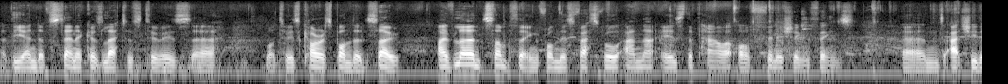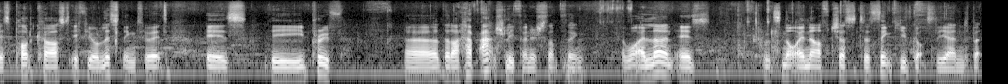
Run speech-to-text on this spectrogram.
at the end of Seneca's letters to his, uh, well, to his correspondence. So I've learned something from this festival, and that is the power of finishing things. And actually, this podcast, if you're listening to it, is the proof uh, that I have actually finished something. And what I learned is it's not enough just to think you've got to the end, but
